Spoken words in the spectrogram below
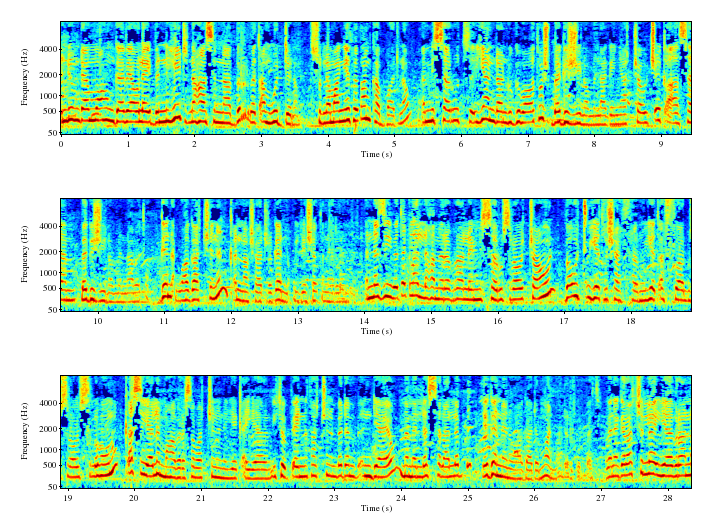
እንዲሁም ደግሞ አሁን ገበያው ላይ ብንሄድ ነሐስና ብር በጣም ውድ ነው። እሱን ለማግኘት በጣም ከባድ ነው። የሚሰሩት እያንዳንዱ ግብአቶች በግዢ ነው የምናገኛቸው። ጭቃ፣ ሰም በግዢ ነው የምናመጣው። ግን ዋጋችንን ቅናሽ አድርገን ነው እየሸጥን ያለን። እነዚህ በጠቅላላ ብርሃን ላይ የሚሰሩ ስራዎች አሁን በውጩ እየተሸፈኑ እየጠፉ ያሉ ስራዎች ስለሆኑ ቀስ እያለን ማህበረሰባችንን እየቀየርን ኢትዮጵያዊነታችንን በደንብ እንዲያየው መመለስ ስላለብን የገነነ ዋጋ ደግሞ አናደርጉበት። በነገራችን ላይ የብራና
